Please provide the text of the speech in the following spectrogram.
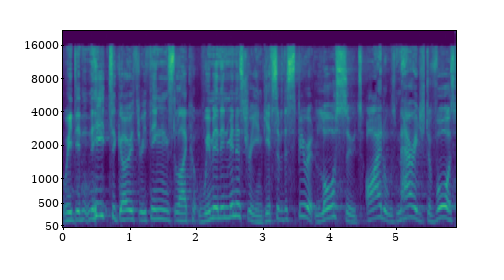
We didn't need to go through things like women in ministry and gifts of the Spirit, lawsuits, idols, marriage, divorce,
